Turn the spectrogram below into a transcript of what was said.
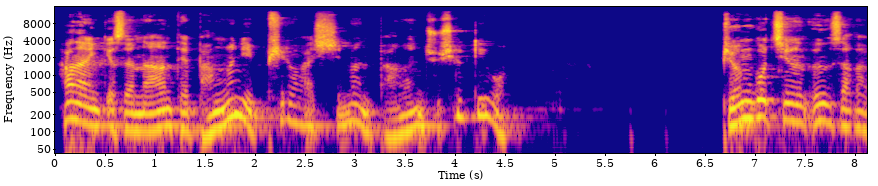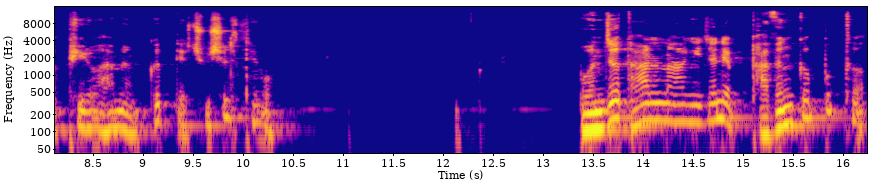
하나님께서 나한테 방언이 필요하시면 방언 주실 끼고, 병 고치는 은사가 필요하면 그때 주실 테고, 먼저 달라 하기 전에 받은 것부터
